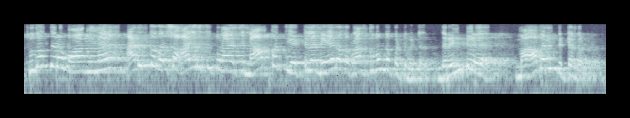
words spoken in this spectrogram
சுதந்திரம் வாங்கின அடுத்த வருஷம் ஆயிரத்தி தொள்ளாயிரத்தி நாற்பத்தி எட்டுல நேரு அவர்களால் துவங்கப்பட்டு விட்டது. இந்த ரெண்டு மாபெரும் திட்டங்கள்.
